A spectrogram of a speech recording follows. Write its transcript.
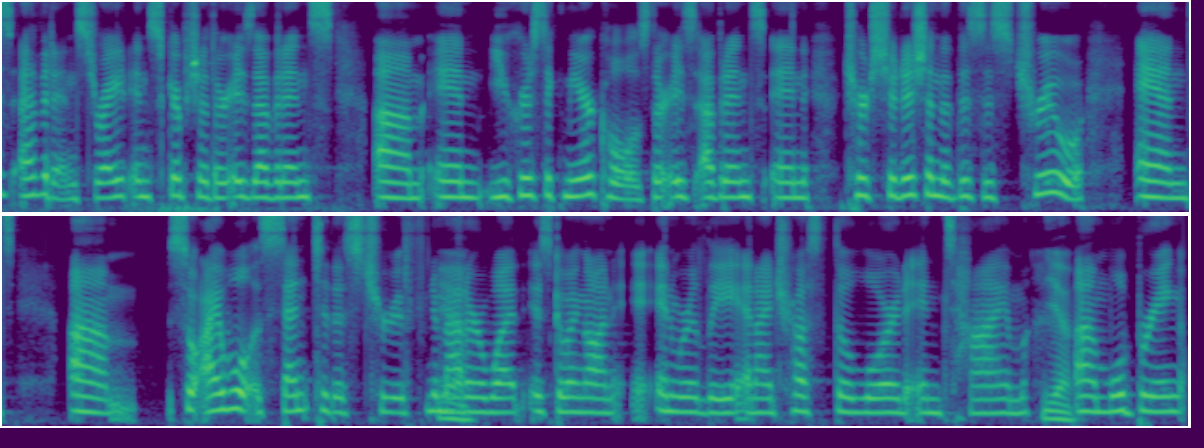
is evidence, right? In scripture there is evidence um in Eucharistic miracles, there is evidence in church tradition that this is true and um so I will assent to this truth no Yeah. matter what is going on inwardly and I trust the Lord in time Yeah. um will bring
